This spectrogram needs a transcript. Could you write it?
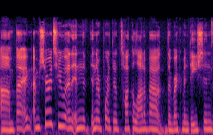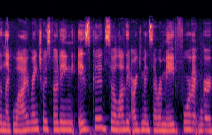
Um, but I, am sure too in the in the report they'll talk a lot about the recommendations and like why ranked choice voting is good. So a lot of the arguments that were made for it were,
